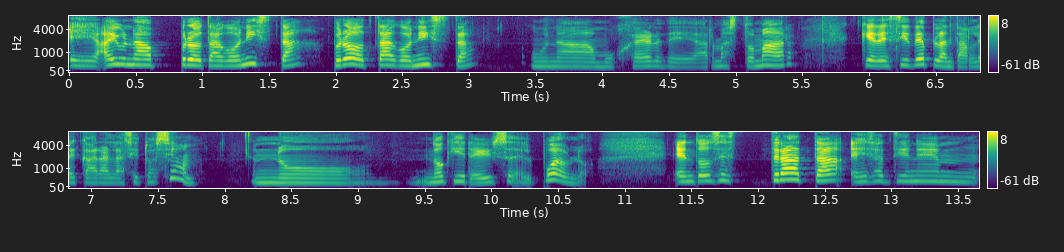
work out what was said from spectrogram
Hay una protagonista, protagonista, una mujer de armas tomar, que decide plantarle cara a la situación. No, no quiere irse del pueblo. Entonces trata, ella tiene, mm,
